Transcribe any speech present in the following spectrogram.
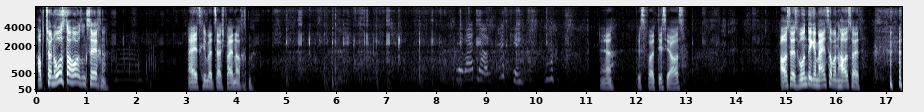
Habt ihr schon Osterhasen gesehen? Ah, jetzt kriegen wir jetzt erst Weihnachten. Wir warten aufs Christkind. Ja, das fährt das Jahr aus. Außer es wohnt in gemeinsamen Haushalt.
